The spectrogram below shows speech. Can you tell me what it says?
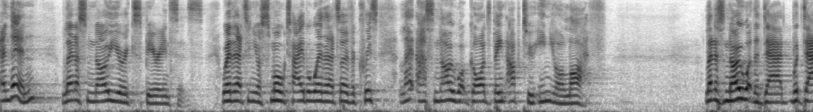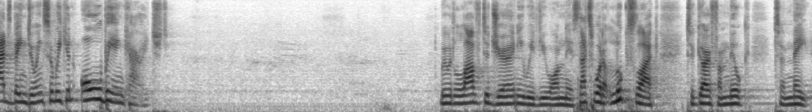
And then let us know your experiences, whether that's in your small table, whether that's over Chris. Let us know what God's been up to in your life. Let us know what the dad, what Dad's been doing, so we can all be encouraged. We would love to journey with you on this. That's what it looks like to go from milk to meat,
